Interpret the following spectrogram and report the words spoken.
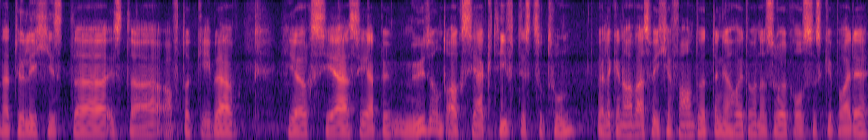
Natürlich ist der, ist der Auftraggeber hier auch sehr, sehr bemüht und auch sehr aktiv, das zu tun, weil er genau weiß, welche Verantwortung er hat, wenn er so ein großes Gebäude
